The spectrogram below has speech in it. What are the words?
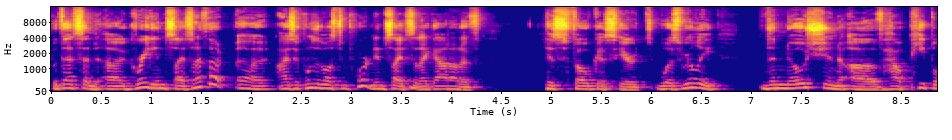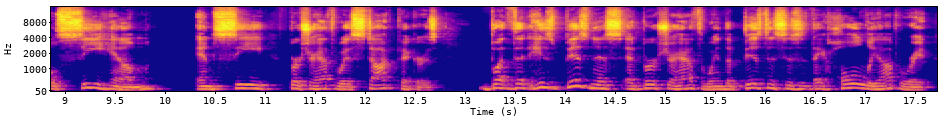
But that said, uh, great insights. And I thought, uh, Isaac, one of the most important insights that I got out of his focus here was really the notion of how people see him and see Berkshire Hathaway as stock pickers, but that his business at Berkshire Hathaway and the businesses that they wholly operate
